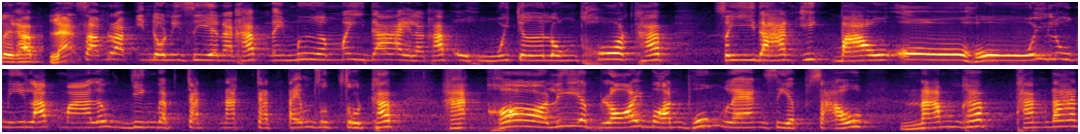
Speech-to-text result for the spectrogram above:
เลยครับ และสำหรับอินโดนีเซียนะครับ ในเมื่อไม่ได้ละครับ โอ้โหเจอลงโทษครับซีดานอีกเบา โอ้โห ลูกนี้รับมาแล้วยิงแบบจัดหนักจัดเต็มสุดๆครับ หักข้อเรียบร้อยบอลพุ่งแรงเสียบเสานำครับ ทางด้าน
